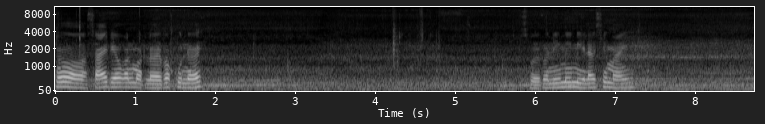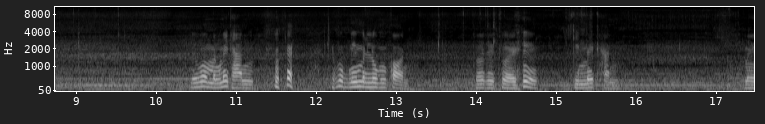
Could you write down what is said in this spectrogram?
โอ้สายเดียวกันหมดเลยพระคุณเอ้ยสวยกว่านี้ไม่มีแล้วใช่ไหม หรือว่ามันไม่ทันไอ้พวกนี้มันลุมก่อน ตัวสวยๆกินไม่ทันแม่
